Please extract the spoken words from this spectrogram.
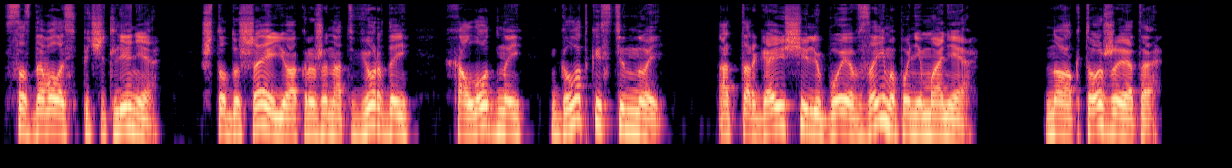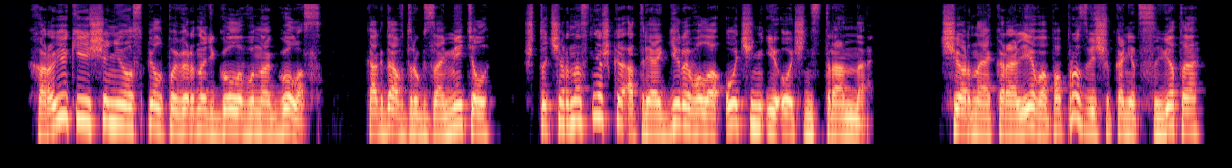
Создавалось впечатление, что душа ее окружена твердой, холодной, гладкой стеной, отторгающей любое взаимопонимание. Но кто же это? Харуюки еще не успел повернуть голову на голос, когда вдруг заметил, что Черноснежка отреагировала очень и очень странно. Черная королева по прозвищу Конец Света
